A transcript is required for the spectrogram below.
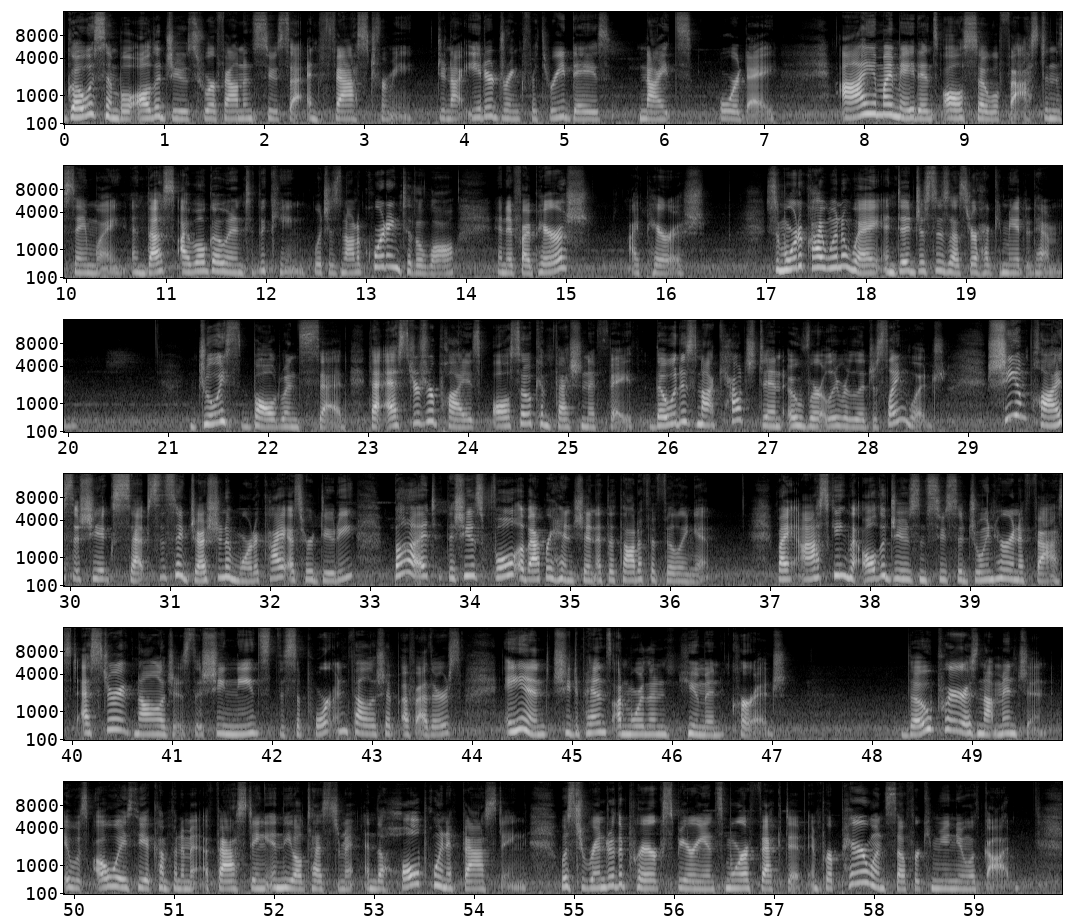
Go assemble all the Jews who are found in Susa and fast for me. Do not eat or drink for three days, nights, or day. I and my maidens also will fast in the same way, and thus I will go in to the king, which is not according to the law, and if I perish, I perish. So Mordecai went away and did just as Esther had commanded him. Joyce Baldwin said that Esther's reply is also a confession of faith, though it is not couched in overtly religious language. She implies that she accepts the suggestion of Mordecai as her duty, but that she is full of apprehension at the thought of fulfilling it. By asking that all the Jews in Susa join her in a fast, Esther acknowledges that she needs the support and fellowship of others, and she depends on more than human courage. Though prayer is not mentioned, it was always the accompaniment of fasting in the Old Testament, and the whole point of fasting was to render the prayer experience more effective and prepare oneself for communion with God.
